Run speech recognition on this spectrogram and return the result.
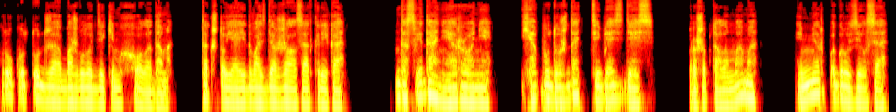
Руку тут же обожгло диким холодом, так что я едва сдержался от крика. «До свидания, Рони. Я буду ждать тебя здесь», — прошептала мама, и мир погрузился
